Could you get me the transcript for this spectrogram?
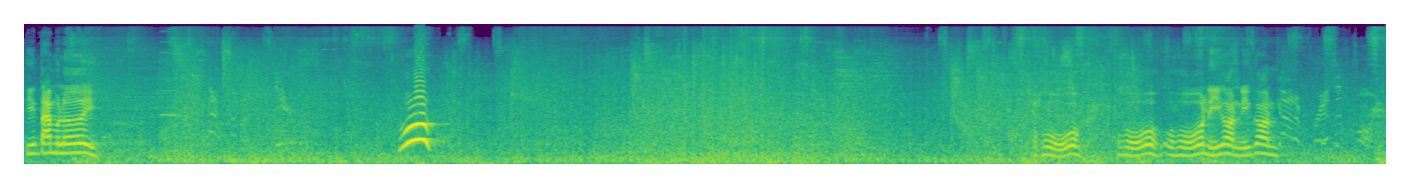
ทีมตายหมดเลยวู้โอ้โห โอ้โห โอ้โห หนีก่อน หนีก่อน Got a present for you.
